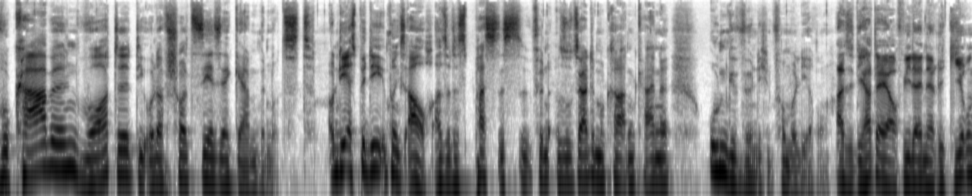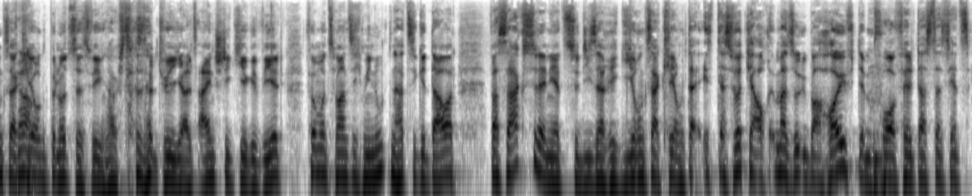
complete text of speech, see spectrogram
Vokabeln, Worte, die Olaf Scholz sehr, sehr gern benutzt. Und die SPD übrigens auch. Also das passt, ist für Sozialdemokraten keine ungewöhnlichen Formulierungen. Also die hat er ja auch wieder in der Regierungserklärung ja. benutzt, deswegen habe ich das natürlich als Einstieg hier gewählt. 25 Minuten hat sie gedauert. Was sagst du denn jetzt zu dieser Regierungserklärung? Da ist, das wird ja auch immer so überhäuft im Vorfeld, dass das jetzt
